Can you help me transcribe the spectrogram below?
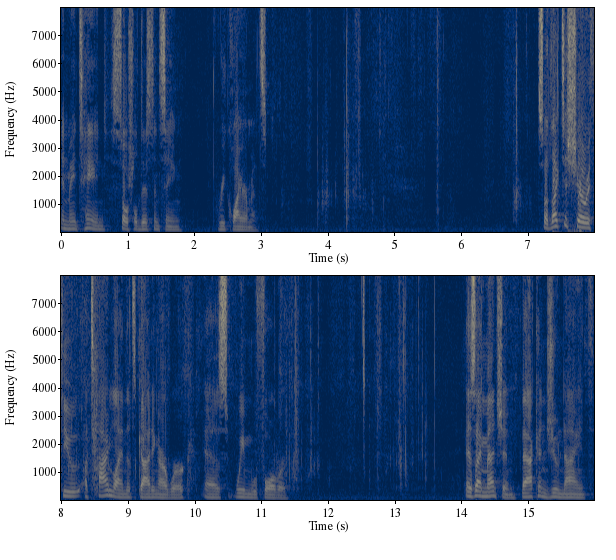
and maintain social distancing requirements. So I'd like to share with you a timeline that's guiding our work as we move forward. As I mentioned, back on June 9th,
